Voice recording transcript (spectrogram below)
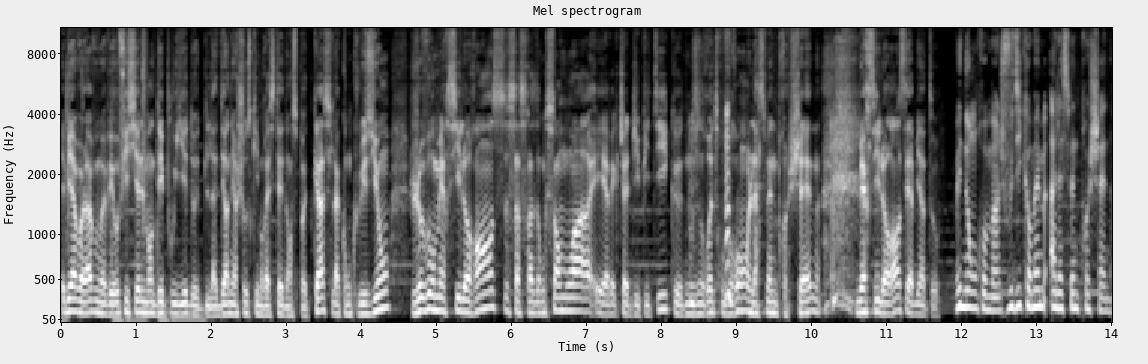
Eh bien voilà, vous m'avez officiellement dépouillé de, la dernière chose qui me restait dans ce podcast, la conclusion. Je vous remercie Laurence, ça sera donc sans moi et avec ChatGPT que nous nous retrouverons la semaine prochaine. Merci Laurence et à bientôt. Mais non Romain, je vous dis quand même à la semaine prochaine.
